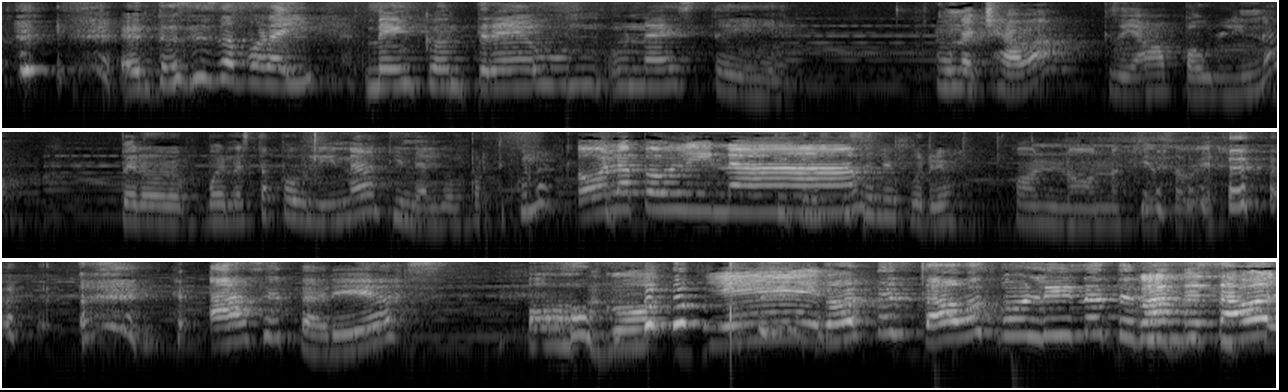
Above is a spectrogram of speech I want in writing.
Entonces está por ahí. Me encontré un, una este una chava que se llama Paulina. Pero bueno, esta Paulina tiene algo en particular. Hola, ¿Qué Paulina. crees que se le ocurrió? Oh, no, no quiero saber. Hace tareas. Oh, God, yes. ¿Dónde estabas, Paulina? Te Cuando necesité. estaba en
